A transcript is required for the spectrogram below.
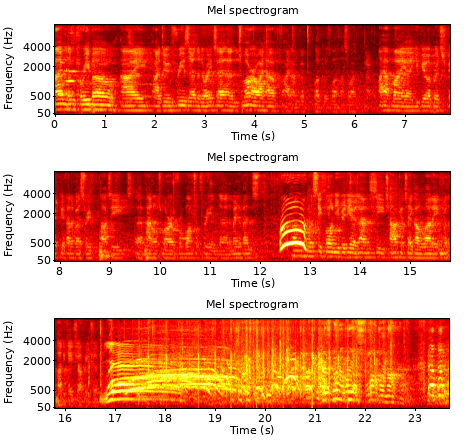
I'm LittleKuriboh. I I do Frieza and the narrator, and tomorrow I have I, I'm going to plug as well. That's all right. I have my uh, Yu-Gi-Oh! Abridged 50th anniversary party uh, panel tomorrow from one till three in uh, the main events. Woo. You want to see four new videos and see Taka take on Lani for the Patty Cake Championship. Yeah. It's gonna be a slobber knocker.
